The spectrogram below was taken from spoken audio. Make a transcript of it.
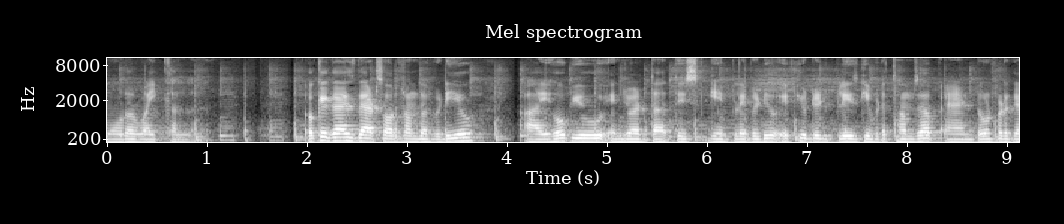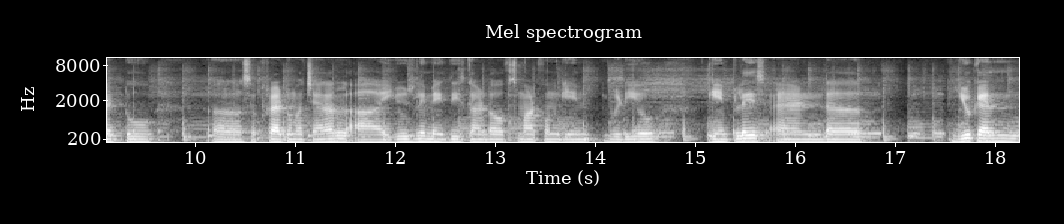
motor vehicle okay guys that's all from the video. I hope you enjoyed the, this gameplay video. If you did please give it a thumbs up and don't forget to uh, subscribe to my channel. I usually make these kind of smartphone game video gameplays and uh, you can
